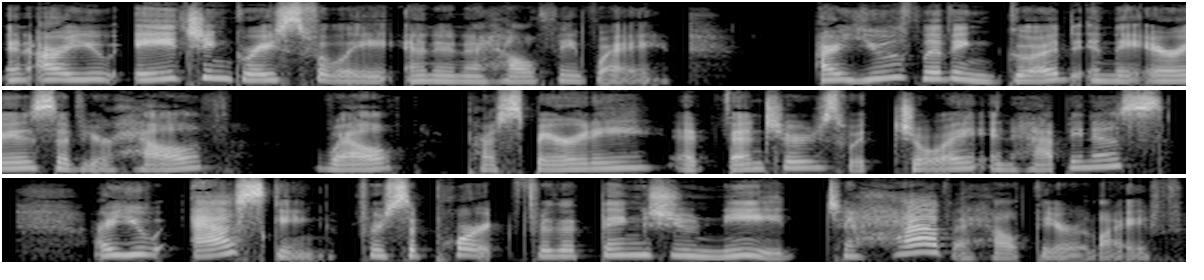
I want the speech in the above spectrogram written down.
And are you aging gracefully and in a healthy way? Are you living good in the areas of your health, wealth, prosperity, adventures with joy and happiness? Are you asking for support for the things you need to have a healthier life?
